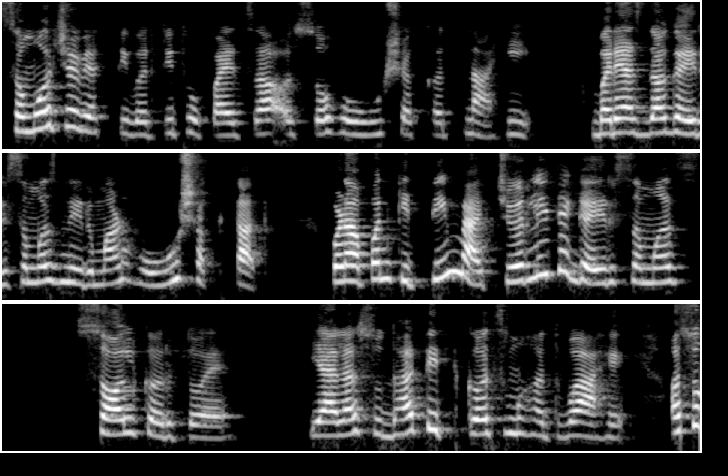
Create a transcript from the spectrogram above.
समोरच्या व्यक्तीवरती थोपायचा असं होऊ शकत नाही. बऱ्याचदा गैरसमज निर्माण होऊ शकतात पण आपण किती मॅच्युअरली ते गैरसमज सॉल्व करतोय याला सुद्धा तितकंच महत्त्व आहे. असं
